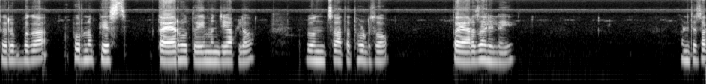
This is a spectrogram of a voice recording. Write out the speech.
तर बघा पूर्ण फेस तयार होतो आहे म्हणजे आपलं लोणचं आता थोडंसं तयार झालेलं आहे. आणि त्याचा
